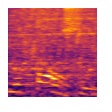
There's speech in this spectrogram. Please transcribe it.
Turret plating will fall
